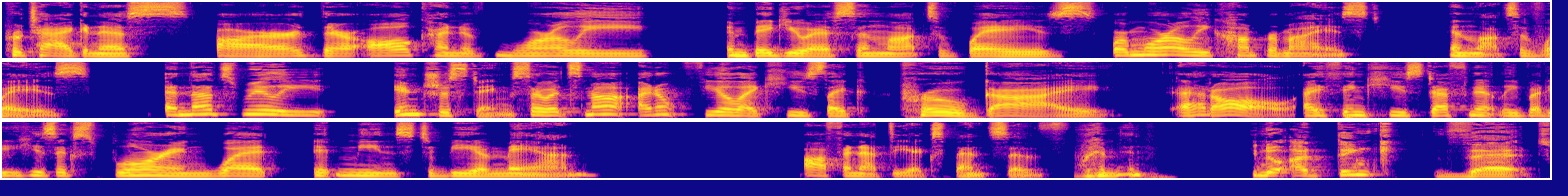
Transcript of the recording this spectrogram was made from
protagonists are. They're all kind of morally ambiguous in lots of ways or morally compromised in lots of ways. And that's really interesting. So it's not, I don't feel like he's like pro guy at all. I think he's definitely, but he's exploring what it means to be a man, often at the expense of women. You know, I think that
